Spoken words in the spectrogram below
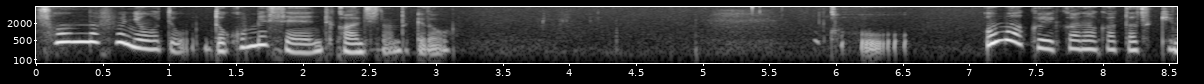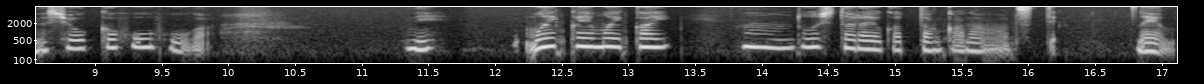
そんな風に思ってどこ目線？って感じなんだけど。こううまくいかなかった時の消化方法がね毎回毎回うん、どうしたらよかったんかな、つって悩む。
